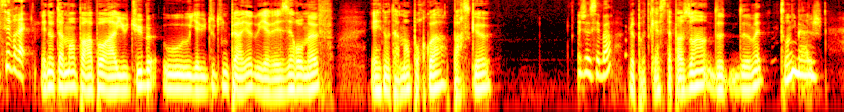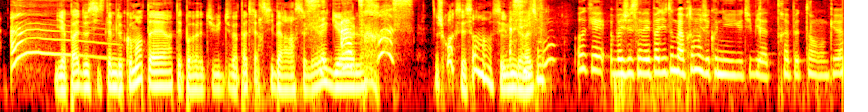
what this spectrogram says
C'est vrai. Et notamment par rapport à YouTube, où il y a eu toute une période où il y avait zéro meuf. Et notamment pourquoi? Parce que Je sais pas. le podcast n'a pas besoin de, de mettre ton image. Il n'y a pas de système de commentaires, t'es pas, tu, tu vas pas te faire cyberharceler la C'est gueule. atroce. Je crois que c'est ça, hein, c'est l'une des C'est raisons. fou. Ok, bah, je savais pas du tout, mais après moi j'ai connu YouTube il y a très peu de temps, donc. euh,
